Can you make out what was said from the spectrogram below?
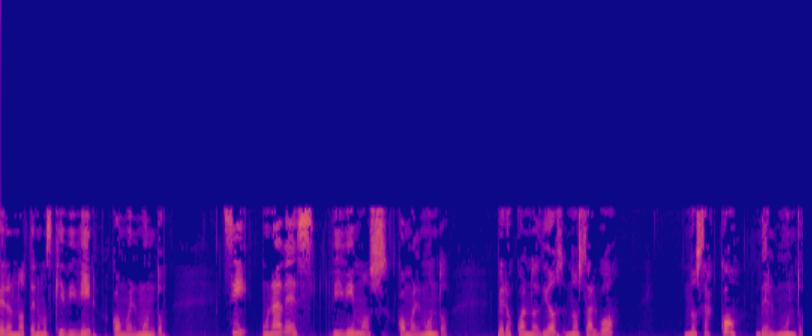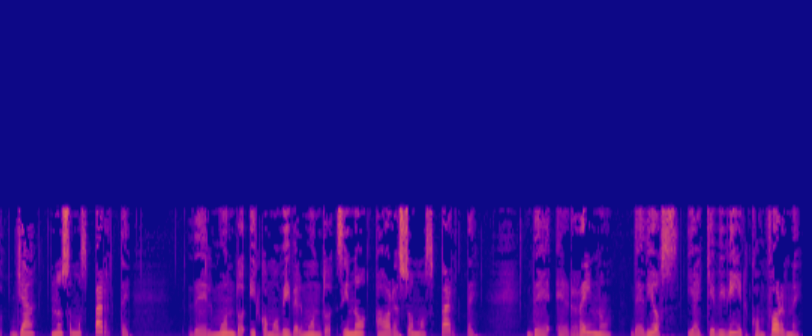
pero no tenemos que vivir como el mundo. Sí, una vez vivimos como el mundo, pero cuando Dios nos salvó, nos sacó del mundo. Ya no somos parte del mundo y cómo vive el mundo, sino ahora somos parte del reino de Dios y hay que vivir conforme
